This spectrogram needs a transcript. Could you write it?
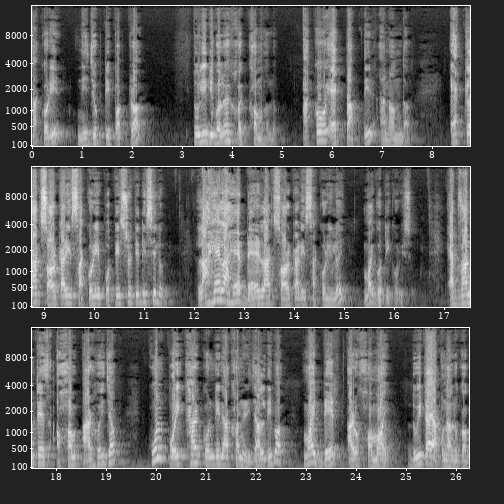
চাকৰিৰ নিযুক্তি পত্ৰ তুলি দিবলৈ সক্ষম হলো। আকৌ এক প্ৰাপ্তিৰ আনন্দ। এক লাখ চৰকাৰী চাকৰিৰ প্ৰতিশ্ৰুতি দিছিলো। লাহে লাহে ডেৰ লাখ চৰকাৰী চাকৰিলৈ মই গতি কৰিছো। এডভান্টেজ অসম পাৰ হৈ যাওক। কোন পৰীক্ষাৰ কোনদিনাখন ৰিজাল্ট দিব মই ডেট আৰু সময় দুইটাই আপোনালোকক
